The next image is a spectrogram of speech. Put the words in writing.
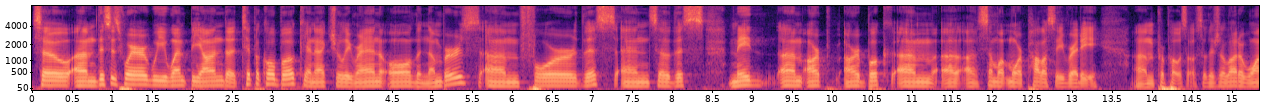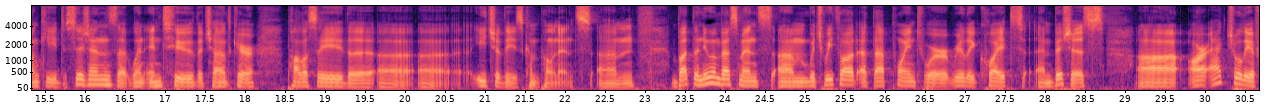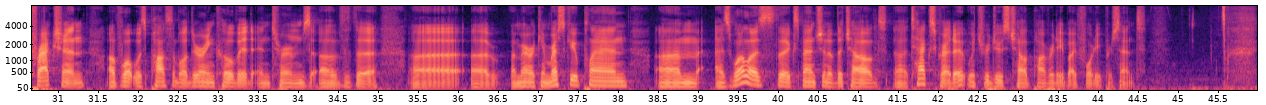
So um, this is where we went beyond the typical book and actually ran all the numbers um, for this. And so this made um, our, our book um, a, a, somewhat more policy ready um, proposal. So there's a lot of wonky decisions that went into the childcare policy, the uh, uh, each of these components. Um, but the new investments, which we thought at that point were really quite ambitious, are actually a fraction of what was possible during COVID in terms of the uh, uh, American Rescue Plan, um, as well as the expansion of the child uh, tax credit, which reduced child poverty by 40 percent.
